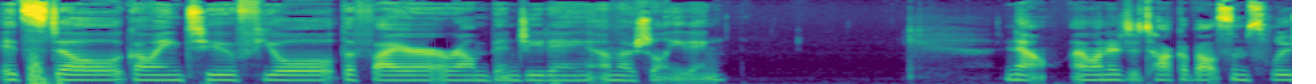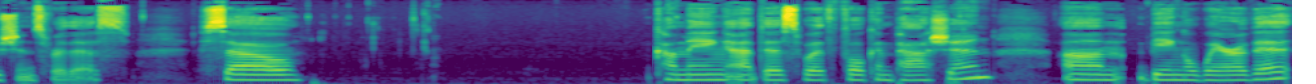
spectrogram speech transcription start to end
it's still going to fuel the fire around binge eating, emotional eating. Now, I wanted to talk about some solutions for this. So, coming at this with full compassion, um, being aware of it.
